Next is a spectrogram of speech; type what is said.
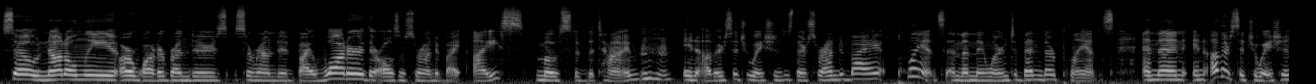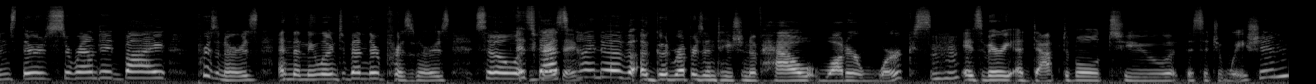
So not only are waterbenders surrounded by water, they're also surrounded by ice most of the time. Mm-hmm. In other situations, they're surrounded by plants, and then they learn to bend their plants. And then in other situations, they're surrounded by prisoners, and then they learn to bend their prisoners. So It's that's crazy. kind of a good representation of how water works. Mm-hmm. It's very adaptable to the situation.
